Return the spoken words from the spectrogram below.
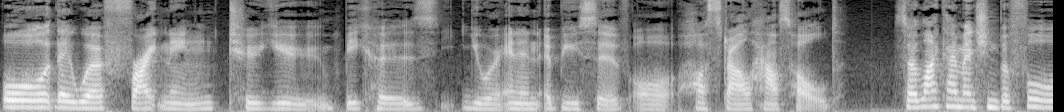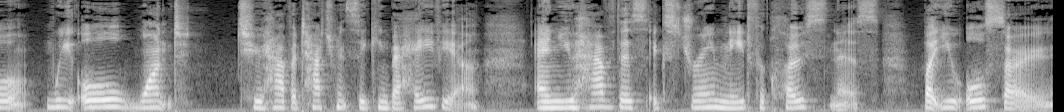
or they were frightening to you because you were in an abusive or hostile household. So, like I mentioned before, we all want to have attachment seeking behavior, and you have this extreme need for closeness, but you also,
